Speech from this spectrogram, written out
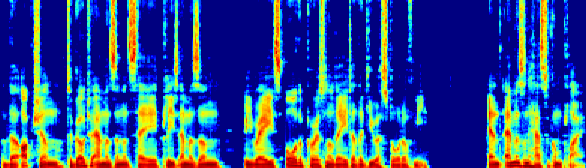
the option to go to Amazon and say, please, Amazon, erase all the personal data that you have stored of me. And Amazon has to comply.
